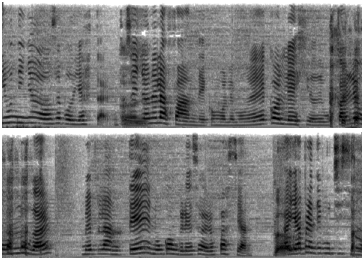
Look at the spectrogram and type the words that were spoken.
si un niño de 11 podía estar. Entonces Ah, yo en el afán de, como le mudé de colegio, de buscarle un lugar, me planté en un congreso aeroespacial. Claro. Ahí aprendí muchísimo,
